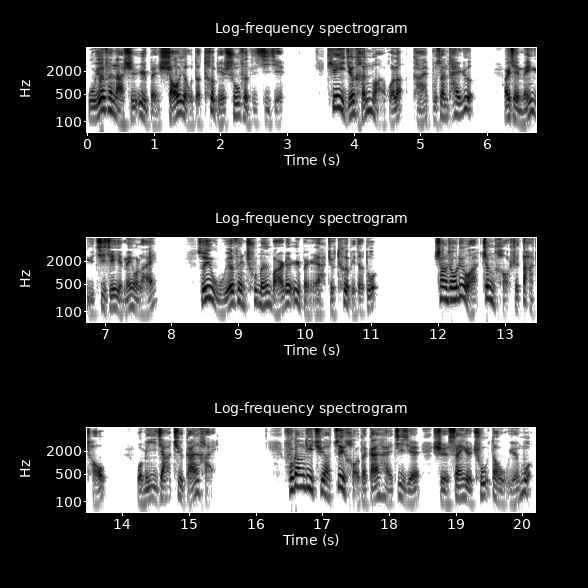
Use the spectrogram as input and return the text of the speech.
五月份呢是日本少有的特别舒服的季节。天已经很暖和了，可还不算太热，而且梅雨季节也没有来，所以五月份出门玩的日本人啊就特别的多。上周六啊正好是大潮，我们一家去赶海。福冈地区啊最好的赶海季节是三月初到五月末，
